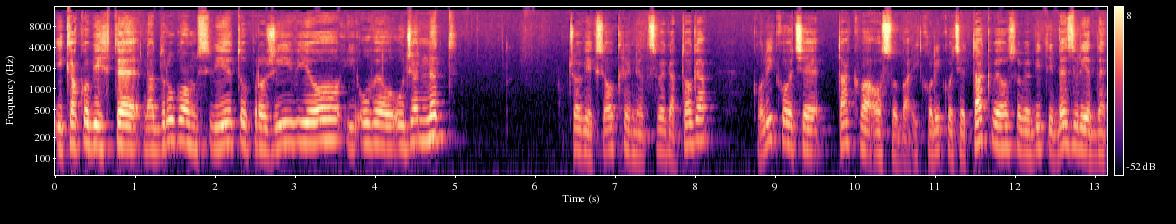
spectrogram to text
i kako bih te na drugom svijetu proživio i uveo u džennet. Čovjek se okreni od svega toga, koliko će takva osoba i koliko će takve osobe biti bezvrijedne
